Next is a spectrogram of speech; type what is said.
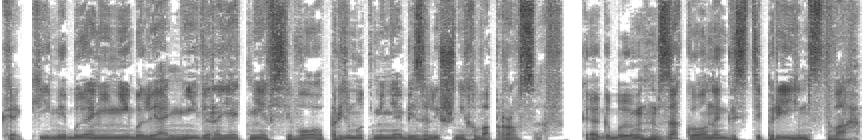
какими бы они ни были, они, вероятнее всего, примут меня без лишних вопросов. Как бы законы гостеприимства.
